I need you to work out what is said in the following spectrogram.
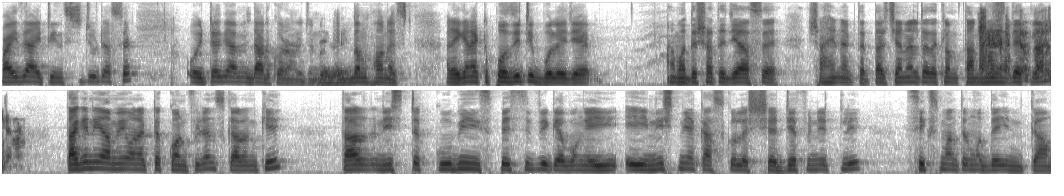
Faiza IT institute আছে ওইটাকে আমি দাঁড় করানোর জন্য একদম হনেস্ট আর এখানে একটা পজিটিভ বলে যে আমাদের সাথে যে আছে শাহিন আক্তার তার চ্যানেলটা দেখলাম তার নিউজ দেখলাম। তাকে নিয়ে আমি অনেকটা কনফিডেন্স কারণ কি তার নিচটা খুবই স্পেসিফিক এবং এই এই নিচ নিয়ে কাজ করলে সে ডেফিনেটলি সিক্স মান্থের মধ্যে ইনকাম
